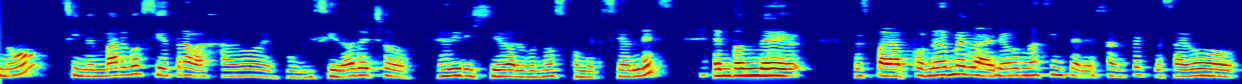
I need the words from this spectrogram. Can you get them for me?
no, sin embargo sí he trabajado en publicidad, de hecho he dirigido algunos comerciales en donde, pues para ponérmela yo más interesante, pues hago,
